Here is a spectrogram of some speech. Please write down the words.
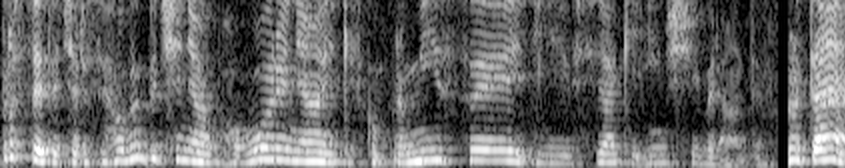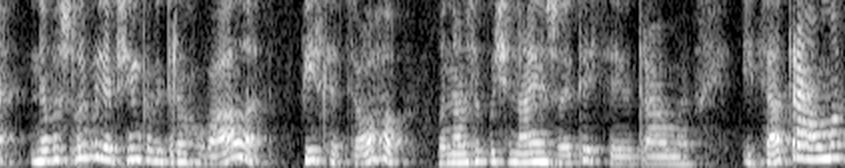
Простити через його вибачення, обговорення, якісь компроміси і всякі інші варіанти. Проте неважливо, як жінка відреагувала, після цього вона вже починає жити з цією травмою. І ця травма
